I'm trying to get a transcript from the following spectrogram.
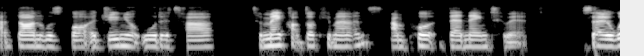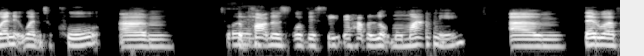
had done was got a junior auditor to make up documents and put their name to it. So when it went to court, um, the partners obviously they have a lot more money. Um, they were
